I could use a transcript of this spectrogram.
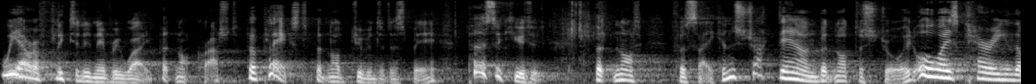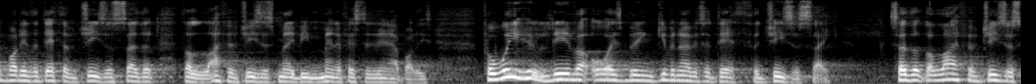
We are afflicted in every way, but not crushed, perplexed, but not driven to despair, persecuted, but not forsaken, struck down, but not destroyed, always carrying in the body the death of Jesus, so that the life of Jesus may be manifested in our bodies. For we who live are always being given over to death for Jesus' sake, so that the life of Jesus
